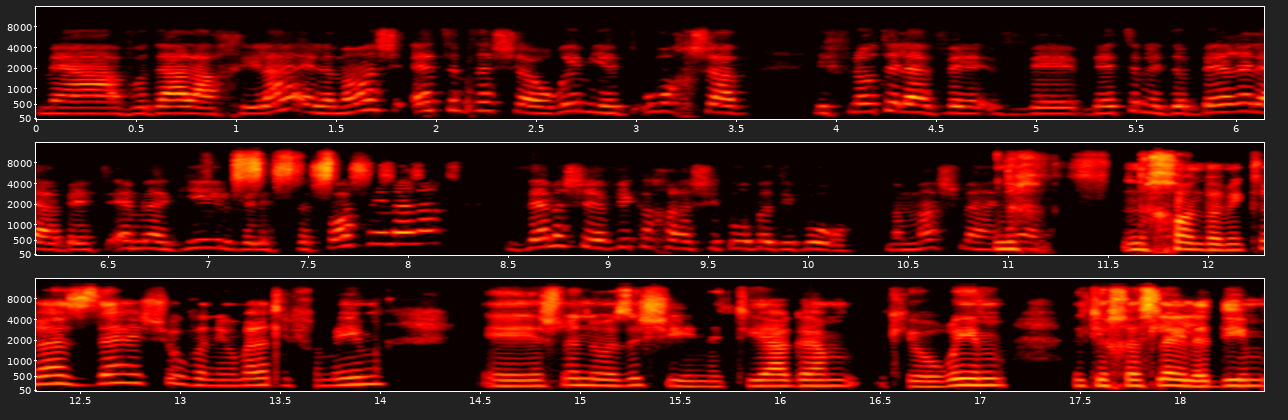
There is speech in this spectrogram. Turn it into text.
מהעבודה על האכילה, אלא ממש עצם זה שההורים ידעו עכשיו לפנות אליה ובעצם לדבר אליה בהתאם לגיל ולצפות ממנה, זה מה שהביא ככה לשיפור בדיבור, ממש מעניין. נכון, במקרה הזה, שוב, אני אומרת, לפעמים אה, יש לנו איזושהי נטייה גם כהורים להתייחס לילדים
